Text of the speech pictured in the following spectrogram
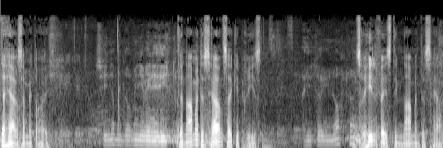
Der Herr sei mit euch. Der Name des Herrn sei gepriesen. Unsere Hilfe ist im Namen des Herrn.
